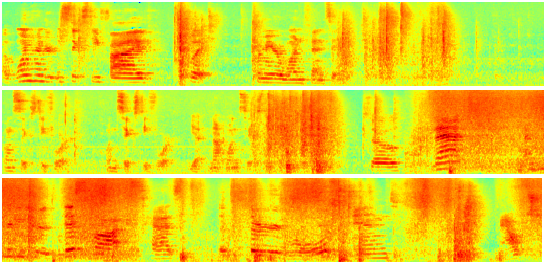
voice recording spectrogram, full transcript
of 165 foot Premier One fencing. 164. 164. Yeah, not 160. So that, I'm pretty sure this box has the third roll and, ouch.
